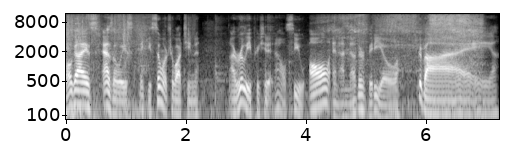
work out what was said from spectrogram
well guys, as always, thank you so much for watching. I really appreciate it, and I'll see you all in another video. Goodbye!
